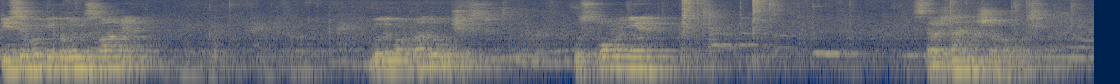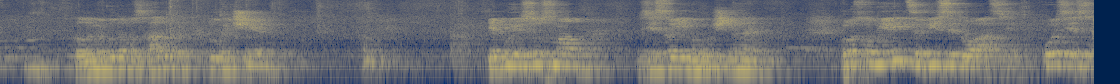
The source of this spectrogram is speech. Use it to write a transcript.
І сьогодні, коли ми з вами будемо брати участь у спомені страждань нашого Господа, коли ми будемо згадувати ту вечерю, яку Ісус мав зі своїми учнями, просто уявіть собі ситуацію. Ось Ісус,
